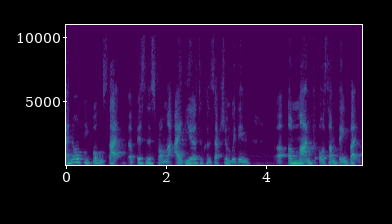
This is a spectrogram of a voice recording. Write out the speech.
I know people who start a business from an idea to conception within a, a month or something, but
